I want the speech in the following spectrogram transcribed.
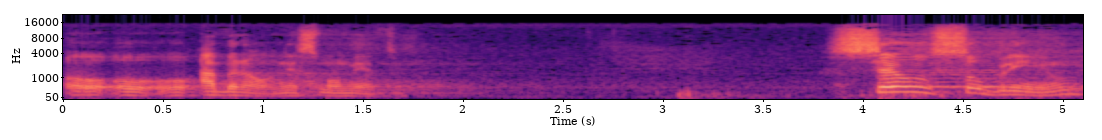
o, o Abraão nesse momento, seu sobrinho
